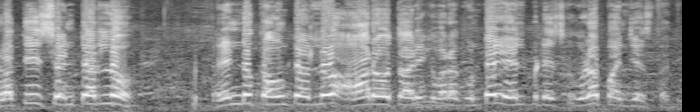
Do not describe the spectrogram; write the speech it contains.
ప్రతి సెంటర్లో రెండు కౌంటర్లు ఆరో తారీఖు వరకు ఉంటే హెల్ప్ డెస్క్ కూడా పనిచేస్తుంది.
